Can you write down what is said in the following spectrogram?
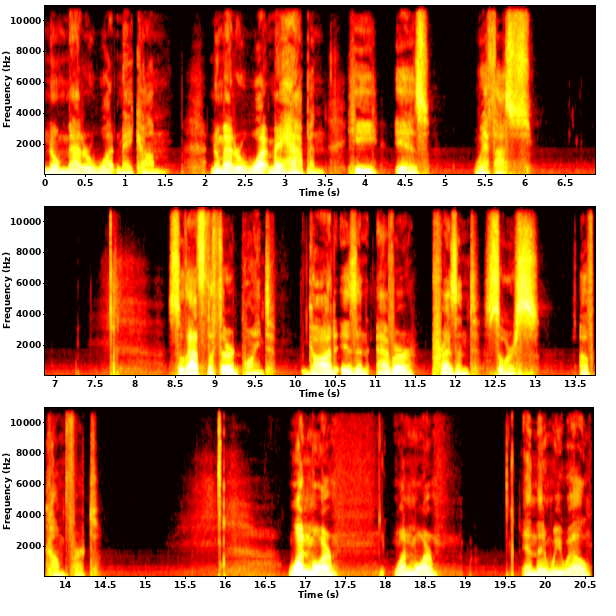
no matter what may come, no matter what may happen. He is with us. So that's the third point. God is an ever present source of comfort. One more, one more, and then we will,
